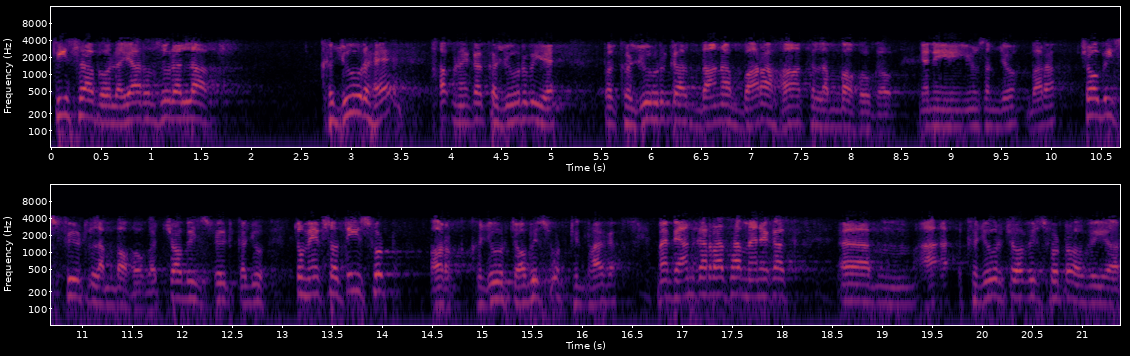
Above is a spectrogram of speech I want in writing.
تیسرا بولا، یا رسول اللہ، کھجور ہے؟ آپ نے کہا کھجور بھی ہے، پر کھجور کا دانہ بارہ ہاتھ لمبا ہوگا۔ یعنی یوں سمجھو، بارہ، چوبیس فیٹ لمبا ہوگا۔ چوبیس فیٹ کھجور۔ تم ایک سو تیس فٹ، اور کھجور چوبیس فٹ، ٹھیک ٹھاک ہے۔ میں بیان کر رہا تھا، میں نے کہا کھجور چوبیس فٹ ہوگی اور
